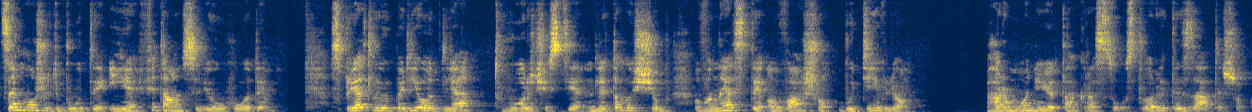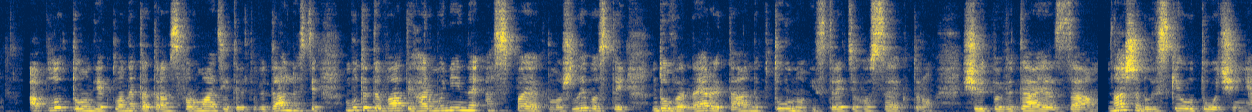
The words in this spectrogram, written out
Це можуть бути і фінансові угоди, сприятливий період для творчості, для того, щоб внести у вашу будівлю гармонію та красу, створити затишок. А Плутон, як планета трансформації та відповідальності, буде давати гармонійний аспект можливостей до Венери та Нептуну із третього сектору, що відповідає за наше близьке оточення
